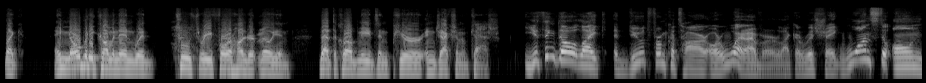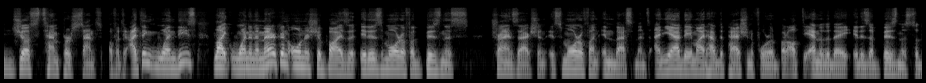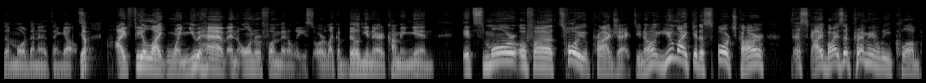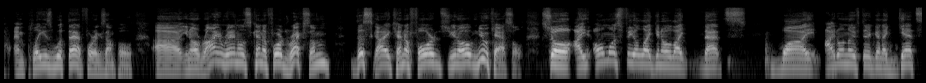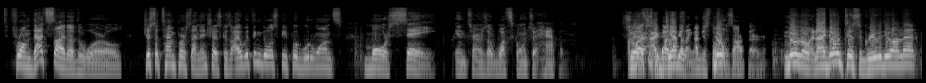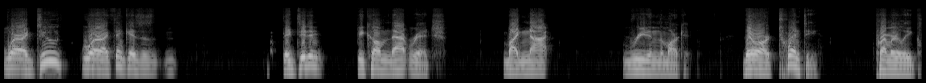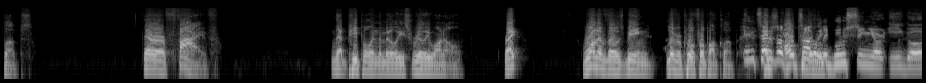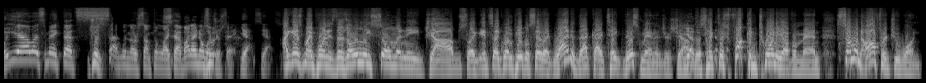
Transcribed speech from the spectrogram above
like ain't nobody coming in with two, three, four hundred million that the club needs in pure injection of cash. You think though, like a dude from Qatar or wherever, like a rich sheikh, wants to own just 10% of it. I think when these, like when an American ownership buys it, it is more of a business transaction. It's more of an investment. And yeah, they might have the passion for it, but at the end of the day, it is a business to them more than anything else. Yep. I feel like when you have an owner from Middle East or like a billionaire coming in, it's more of a toy project. You know, you might get a sports car. This guy buys a Premier League club and plays with that, for example. Uh, you know, Ryan Reynolds can afford Wrexham this guy can afford, you know, Newcastle. So I almost feel like, you know, like that's why I don't know if they're gonna get from that side of the world just a 10% interest because I would think those people would want more say in terms of what's going to happen. So I mean, that's just I, about def- feeling. I'm just throwing no, this out there. No, no, and I don't disagree with you on that. Where I do, where I think is, is they didn't become that rich by not reading the market. There are 20 Premier League clubs. There are five that people in the Middle East really want to own, right? One of those being Liverpool Football Club. In terms and of probably boosting your ego, yeah, let's make that just seven or something like that. But I know what so, you're saying. Yes, yes. I guess my point is there's only so many jobs. Like it's like when people say, like, why did that guy take this manager's job? Yes. There's like there's fucking 20 of them, man. Someone offered you one.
